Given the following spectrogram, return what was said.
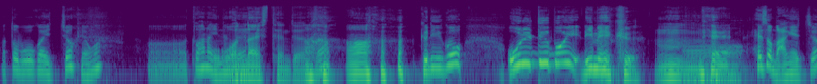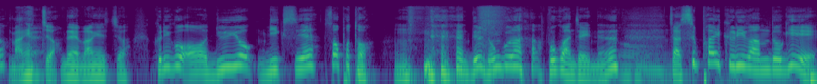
어, 또 뭐가 있죠? 영화? 어, 또 하나 있는데. One Night Stand였나? 아, 그리고 올드보이 리메이크. 음. 네, 해서 망했죠. 망했죠. 네, 망했죠. 그리고 어, 뉴욕 닉스의 서포터. 늘 농구나 보고 앉아 있는. 자, 스파이크 리 감독이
